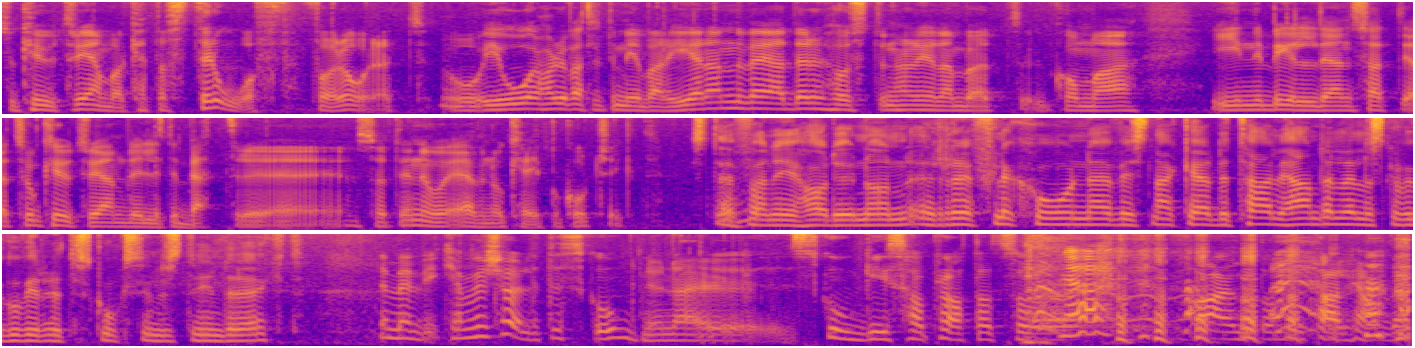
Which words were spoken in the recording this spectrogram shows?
Så Q3 var katastrof förra året. Och I år har det varit lite mer varierande väder. Hösten har redan börjat komma in i bilden. Så att jag tror Q3 blir lite bättre. Så att det är nog även okej okay på kort sikt. Stefanie, har du någon reflektion när vi snackar detaljhandel eller ska vi gå vidare till skogsindustrin direkt? Nej, men vi kan väl köra lite skog nu när Skogis har pratat så varmt om detaljhandel.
